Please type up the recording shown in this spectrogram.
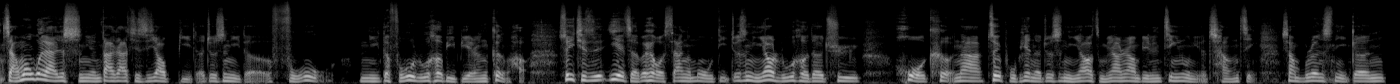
展望未来的十年，大家其实要比的就是你的服务，你的服务如何比别人更好。所以其实业者背后有三个目的，就是你要如何的去获客。那最普遍的就是你要怎么样让别人进入你的场景，像不论是你跟。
